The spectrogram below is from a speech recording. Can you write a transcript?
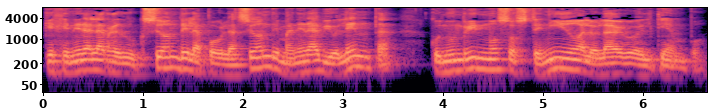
que genera la reducción de la población de manera violenta con un ritmo sostenido a lo largo del tiempo.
